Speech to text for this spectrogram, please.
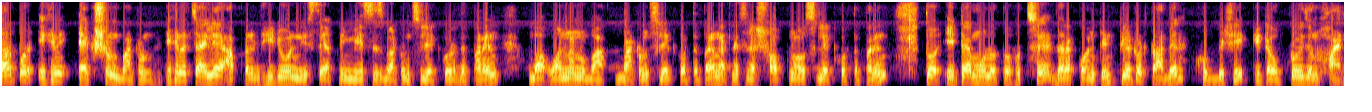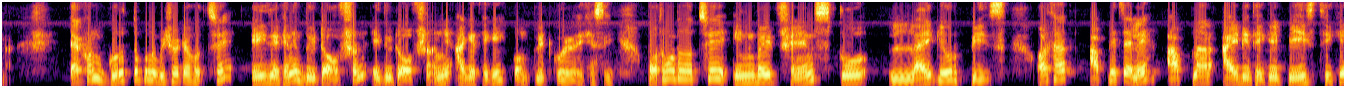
তারপর এখানে অ্যাকশন বাটন এখানে চাইলে আপনার ভিডিওর নিচে আপনি মেসেজ বাটন সিলেক্ট করতে পারেন, বা অন্যান্য বাটন সিলেক্ট করতে পারেন, আপনি চাইলে স্বপ্নও সিলেক্ট করতে পারেন। তো এটা মূলত হচ্ছে যারা কন্টেন্ট ক্রিয়েটর তাদের খুব বেশি এটাও প্রয়োজন হয় না। এখন গুরুত্বপূর্ণ বিষয়টা হচ্ছে এই যে এখানে দুইটা অপশন এই দুইটা অপশন আমি আগে থেকেই কমপ্লিট করে রেখেছি। প্রথমত হচ্ছে invite friends to like your page অর্থাৎ আপনি চাইলে আপনার আইডি থেকে পেজ থেকে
